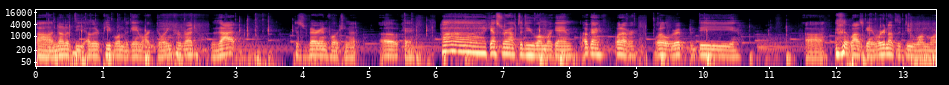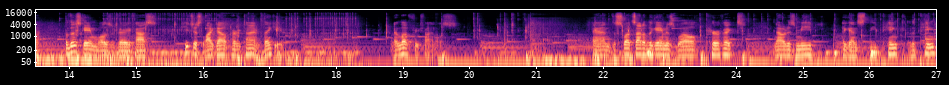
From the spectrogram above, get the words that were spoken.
uh, none of the other people in the game are going for red. That is very unfortunate. Okay. Ah, I guess we have to do one more game. Okay, whatever. We'll rip the uh, last game. We're gonna have to do one more. But this game was very fast. He just lagged out perfect time. Thank you. I love free finals. And the sweat's out of the game as well. Perfect. Now it is me against the pink. The pink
